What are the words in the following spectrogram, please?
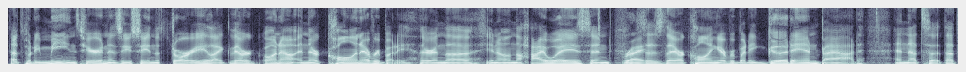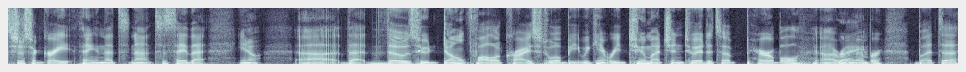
that's what he means here. And as you see in the story, like they're going out and they're calling everybody. They're in the you know in the highways and Right. says they are calling everybody good and bad. And that's a that's just a great thing. That's not to say that you know uh, that those who don't follow Christ will be. We can't read too much into it. It's a parable. Uh, Right. Remember, but uh,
